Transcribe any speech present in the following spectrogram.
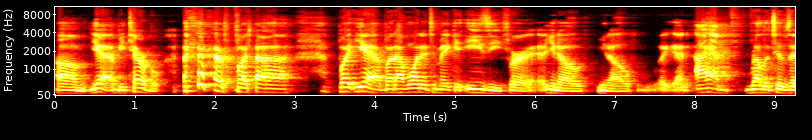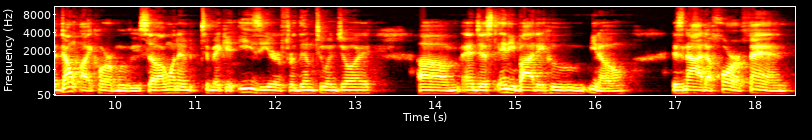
um, yeah, it'd be terrible. but uh, but yeah, but I wanted to make it easy for you know, you know, and I have relatives that don't like horror movies, so I wanted to make it easier for them to enjoy, um, and just anybody who you know is not a horror fan,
